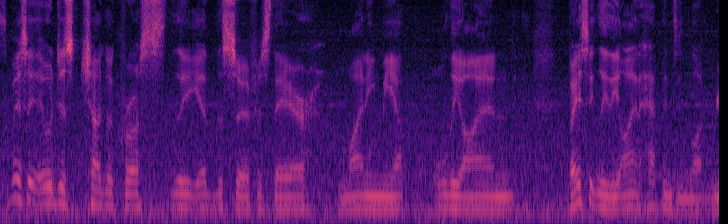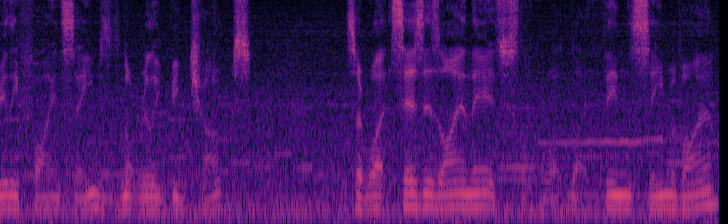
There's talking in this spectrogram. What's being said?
So basically, it would just chug across the uh, the surface there, mining me up all the iron. Basically, the iron happens in like really fine seams. It's not really big chunks. So what it says there's iron there, it's just like what like thin seam of iron.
